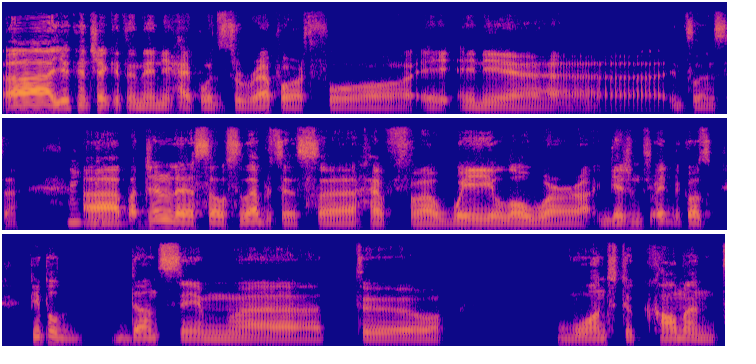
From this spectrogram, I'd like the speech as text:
Uh, you can check it in any Hype Auditor's report for a, any influencer. Okay. Uh, but generally, so celebrities uh, have a way lower engagement rate because people don't seem uh, to want to comment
